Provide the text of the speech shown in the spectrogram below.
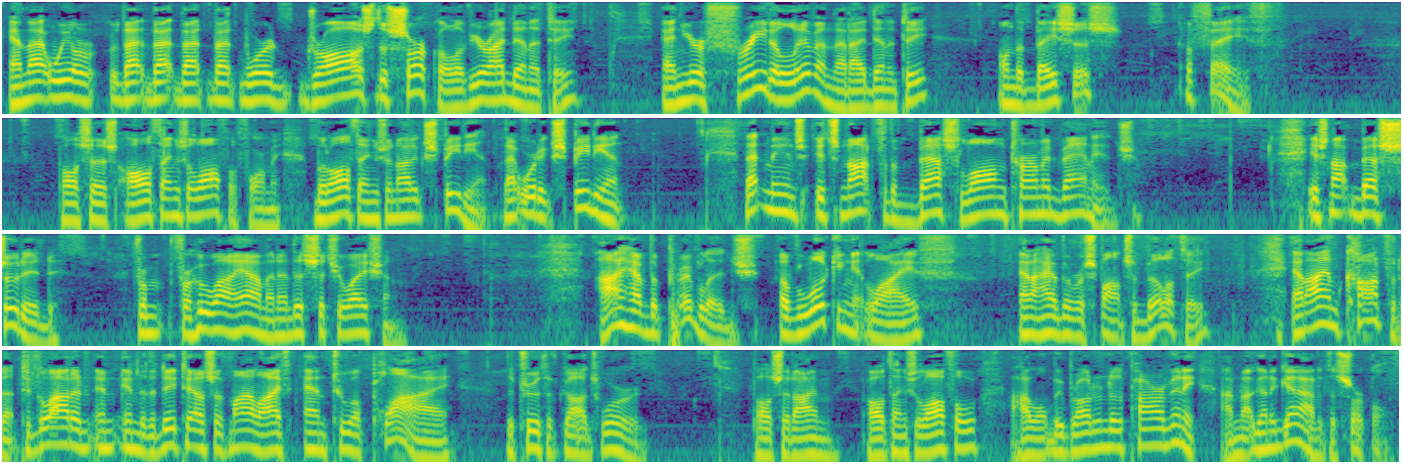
and that will that that that that word draws the circle of your identity, and you're free to live in that identity on the basis of faith. Paul says, All things are lawful for me, but all things are not expedient. That word expedient, that means it's not for the best long term advantage. It's not best suited from, for who I am and in this situation. I have the privilege of looking at life, and I have the responsibility, and I am confident to go out in, in, into the details of my life and to apply the truth of God's Word. Paul said, I'm all things are lawful. I won't be brought into the power of any. I'm not going to get out of the circle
